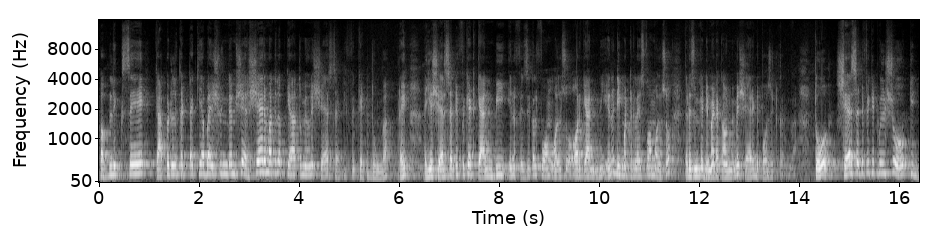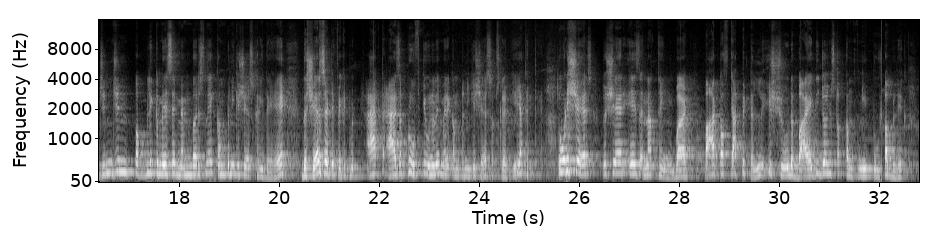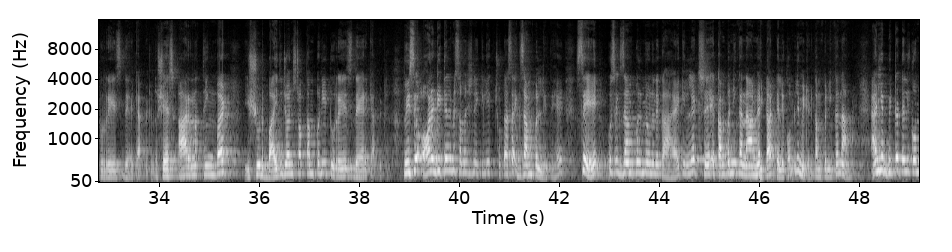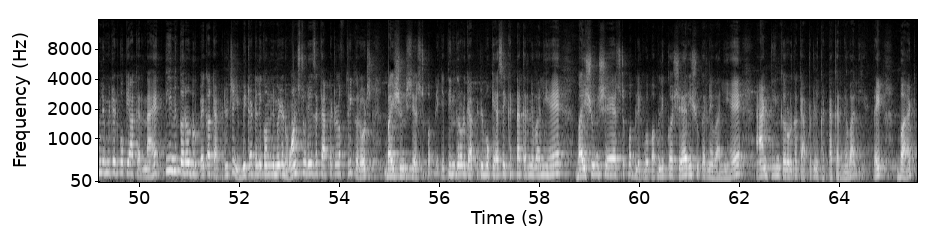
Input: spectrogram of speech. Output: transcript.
पब्लिक से कैपिटल इकट्ठा किया by issuing them share share मतलब क्या? तो मैं उन्हें शेयर सर्टिफिकेट दूँगा राइट right? ये share certificate can be in a physical form also और can be in a dematerialize form also that is उनके डिमेट अकाउंट में मैं शेयर डिपॉजिट करूँगा। तो शेयर सर्टिफिकेट विल शो कि जिन जिन पब्लिक में से मेंबर्स ने कंपनी के शेयर्स खरीदे हैं the share certificate will act as a proof कि उन्होंने मेरे कंपनी के शेयर सब्सक्राइब किए या खरीदे। तो व्हाट इज़ शेयर्स तो share is nothing but part of capital issued by the joint stock company to public to raise their capital तो shares are nothing but issued by the joint stock company to raise their capital तो इसे और detail में समझने के लिए एक छोटा सा एग्जांपल लेते हैं। से उस एग्जांपल में उन्होंने कहा है कि लेट से कंपनी का नाम है बीटा टेलीकॉम लिमिटेड कंपनी का नाम है। एंड ये बीटा टेलीकॉम लिमिटेड को क्या करना है? तीन करोड़ रुपए का कैपिटल चाहिए। Beta telecom limited wants to raise a capital of three crore by issuing shares to public ये तीन करोड़ कैपिटल वो कैसे इकट्ठा करने वाली है? By issuing shares to public वो पब्लिक को शेयर इशू करने वाली है एंड तीन करोड़ का कैपिटल इकट्ठा करने वाली है राइट बट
